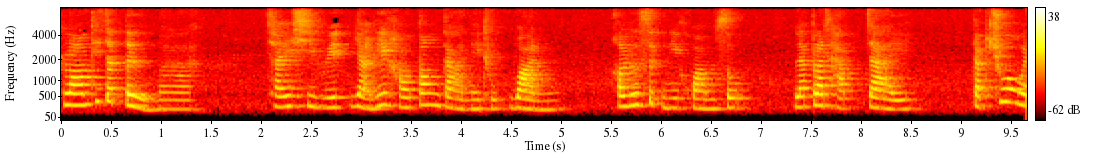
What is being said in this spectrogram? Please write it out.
พร้อมที่จะตื่นมา ใช้ชีวิตอย่างที่เขาต้องการในทุกวัน เขารู้สึกมีความสุขและประทับใจกับช่วงเว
